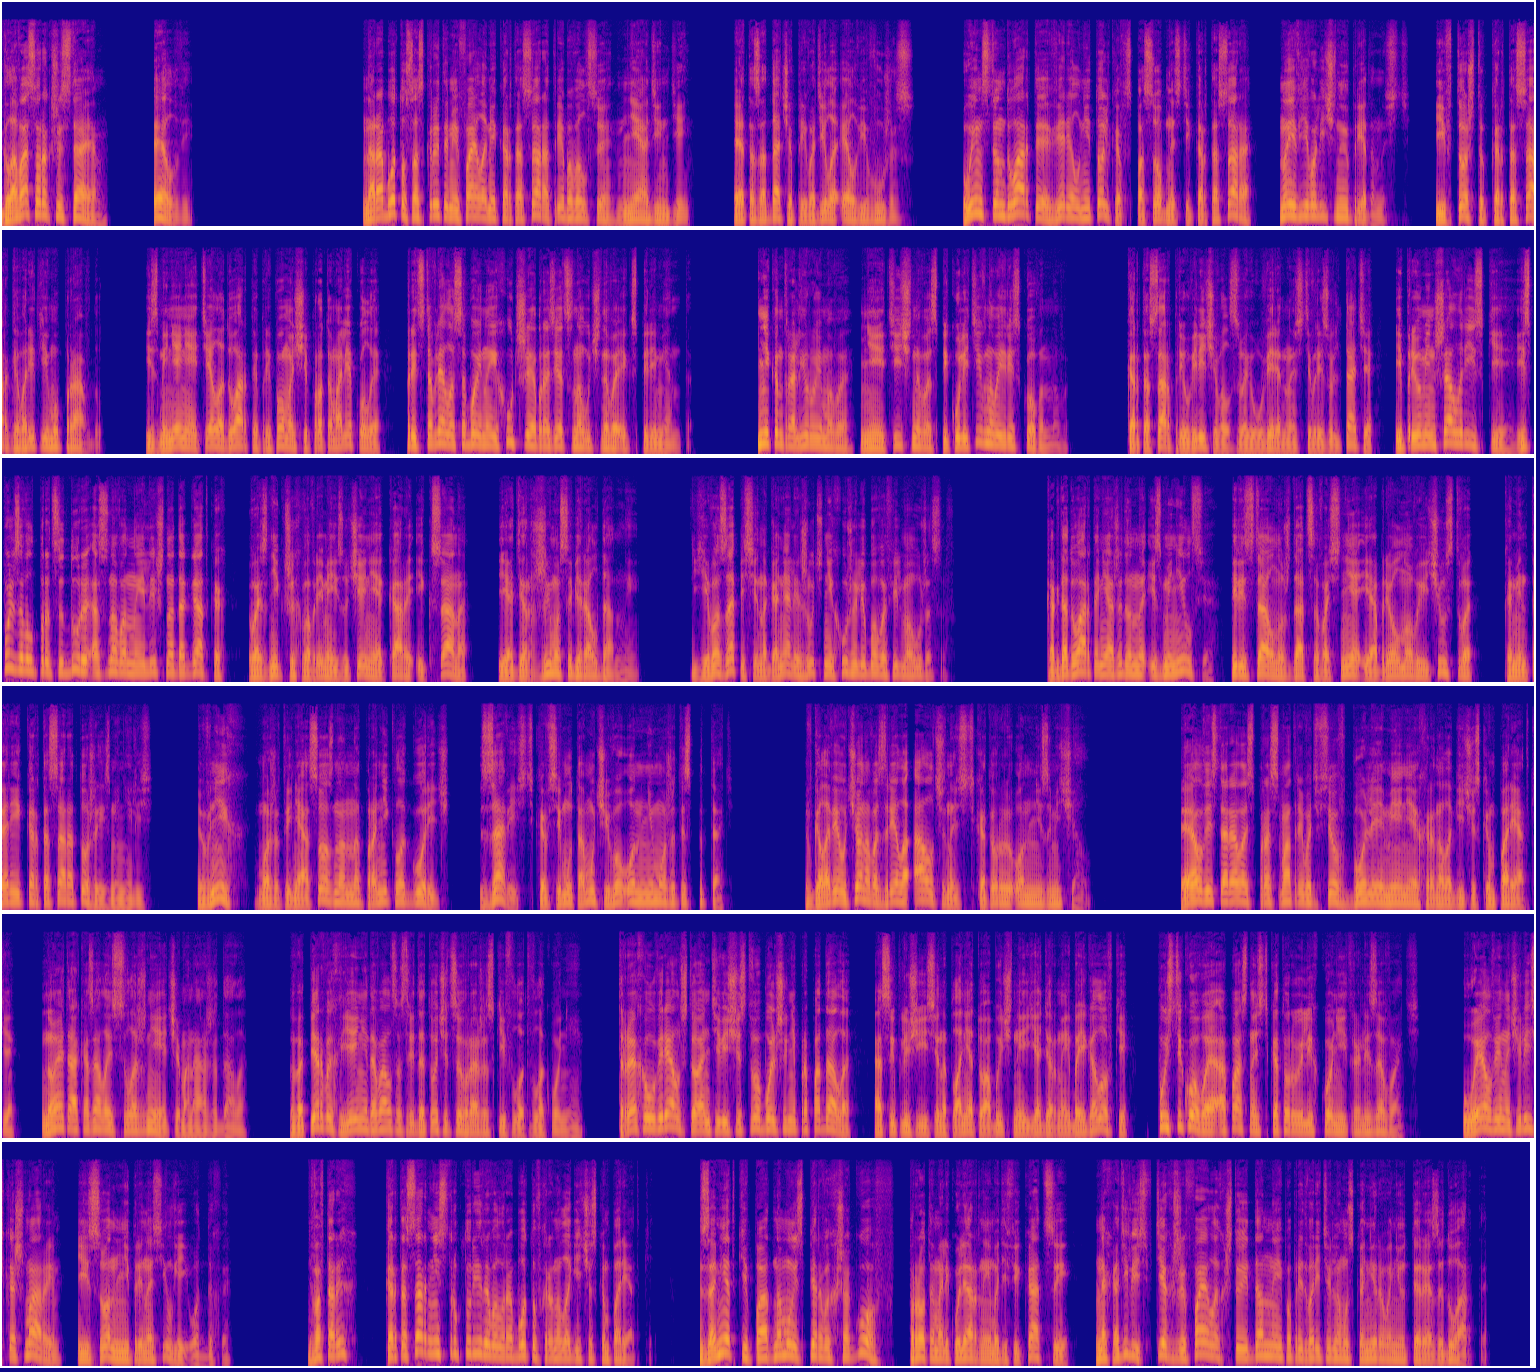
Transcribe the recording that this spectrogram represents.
Глава 46. Элви. На работу со скрытыми файлами Картасара требовался не один день. Эта задача приводила Элви в ужас. Уинстон Дуарте верил не только в способности Картасара, но и в его личную преданность. И в то, что Картасар говорит ему правду. Изменение тела Дуарте при помощи протомолекулы представляло собой наихудший образец научного эксперимента неконтролируемого, неэтичного, спекулятивного и рискованного. Картасар преувеличивал свою уверенность в результате и преуменьшал риски, использовал процедуры, основанные лишь на догадках, возникших во время изучения Кары Иксана, и одержимо собирал данные. Его записи нагоняли жуть не хуже любого фильма ужасов. Когда Дуарте неожиданно изменился, перестал нуждаться во сне и обрел новые чувства, Комментарии Картасара тоже изменились. В них, может и неосознанно, проникла горечь, зависть ко всему тому, чего он не может испытать. В голове ученого зрела алчность, которую он не замечал. Элви старалась просматривать все в более-менее хронологическом порядке, но это оказалось сложнее, чем она ожидала. Во-первых, ей не давал сосредоточиться вражеский флот в Лаконии. Треха уверял, что антивещество больше не пропадало, а сыплющиеся на планету обычные ядерные боеголовки — пустяковая опасность, которую легко нейтрализовать. У Элви начались кошмары, и сон не приносил ей отдыха. Во-вторых, Картасар не структурировал работу в хронологическом порядке. Заметки по одному из первых шагов, протомолекулярные модификации, находились в тех же файлах, что и данные по предварительному сканированию Терезы Дуарте.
